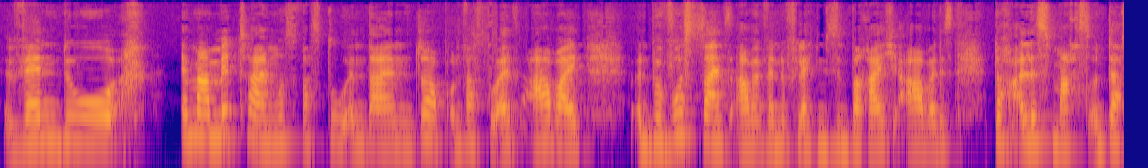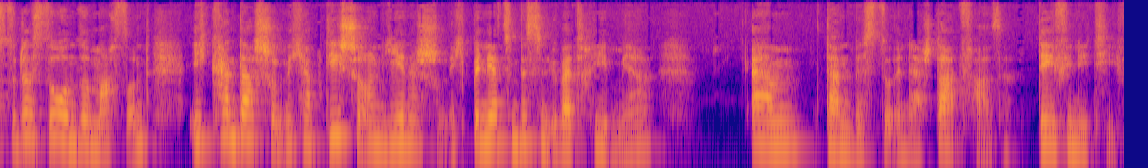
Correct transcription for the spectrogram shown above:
wenn du immer mitteilen musst, was du in deinem Job und was du als Arbeit, in Bewusstseinsarbeit, wenn du vielleicht in diesem Bereich arbeitest, doch alles machst und dass du das so und so machst und ich kann das schon, ich habe die schon und jene schon, ich bin jetzt ein bisschen übertrieben, ja, ähm, dann bist du in der Startphase, definitiv.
